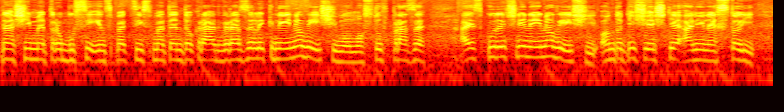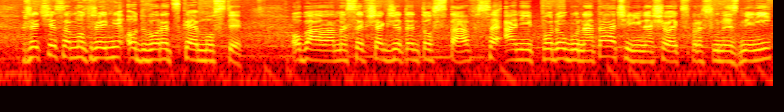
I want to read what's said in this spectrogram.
Naší metrobusí inspekcí jsme tentokrát vyrazili k nejnovějšímu mostu v Praze a je skutečně nejnovější, on totiž ještě ani nestojí. Řeč je samozřejmě o Dvoreckém mostě. Obáváme se však, že tento stav se ani po dobu natáčení našeho expresu nezmění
